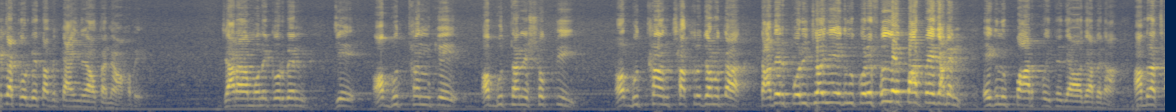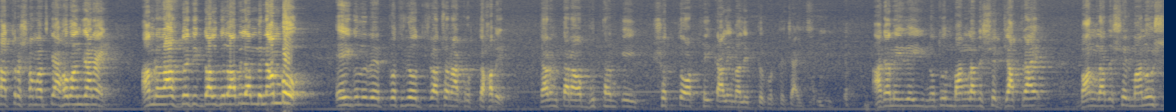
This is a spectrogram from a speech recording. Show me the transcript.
এটা করবে তাদেরকে আইনের আওতায় নেওয়া হবে। যারা মনে করবেন যে অভ্যুত্থানকে, অভ্যুত্থানের শক্তি অভ্যুত্থান, ছাত্র জনতা, তাদের পরিচয় নিয়ে এগুলো করে ফেললে পার পেয়ে যাবেন। এগুলো পার পেতে দেওয়া যাবে না। আমরা ছাত্র সমাজকে আহ্বান জানাই। আমরা রাজনৈতিক দলগুলো অবিলম্বে নামবো। এইগুলোর প্রতিরোধ রচনা করতে হবে। কারণ তারা অভ্যুত্থানকেই সত্য অর্থেই কালিমালিপ্ত করতে চাইছে। আগামীর এই নতুন বাংলাদেশের যাত্রায় বাংলাদেশের মানুষ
